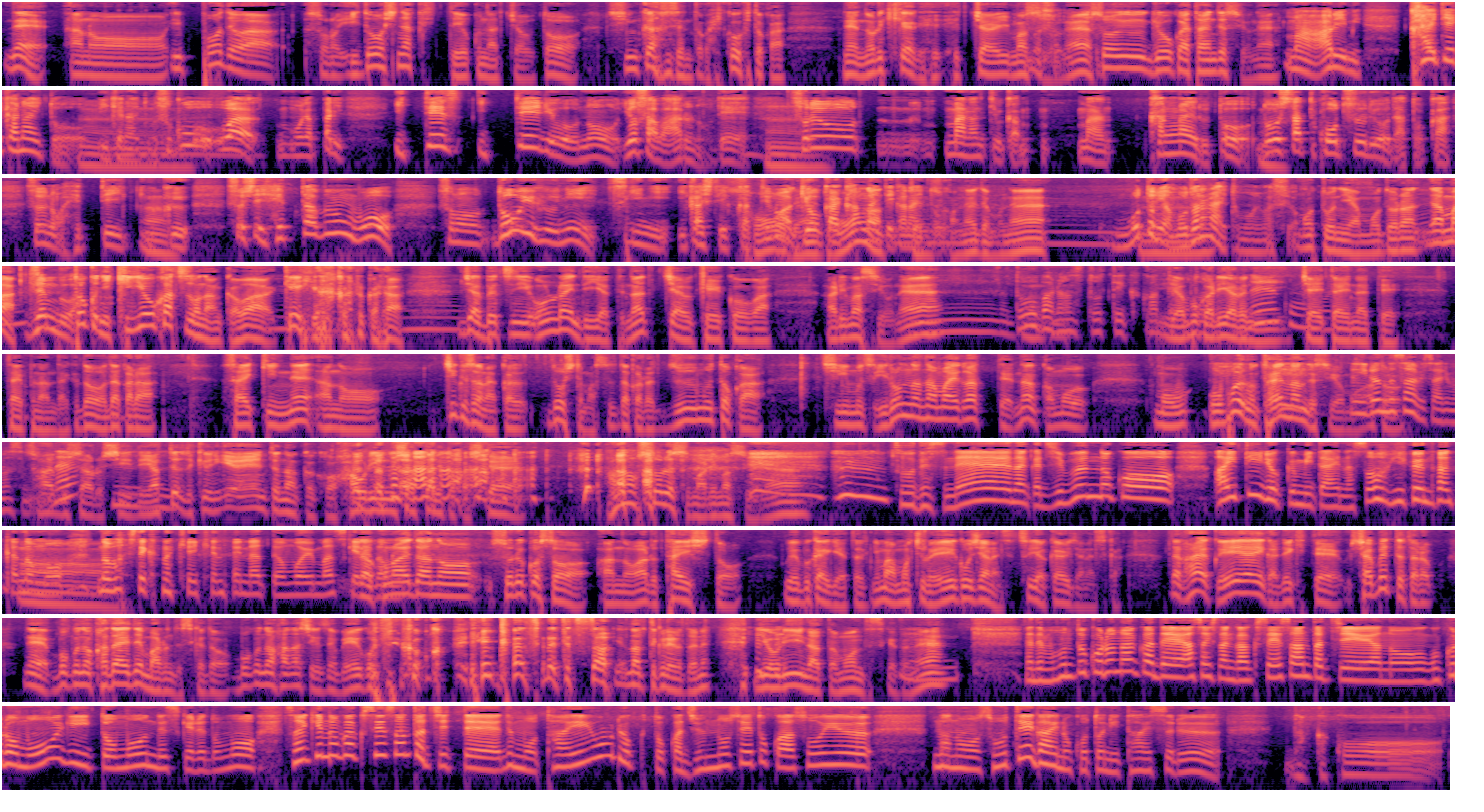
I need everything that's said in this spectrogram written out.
ねあのー一方ではその移動しなくてよくなっちゃうと新幹線とか飛行機とか、ね、乗る機会が減っちゃいますよね、そういう業界大変ですよね。まあある意味変えていかないといけないとそこはもうやっぱり一定一定量の良さはあるので、うんそれをうんまあなんていうかまあ考えるとどうしたって交通量だとかそういうのが減っていく、うん。そして減った分をそのどういうふうに次に生かしていくかっていうのは業界考えていかないと。ですかねでもね。元には戻らないと思いますよ、元には戻らん。いやまあ全部は。特に企業活動なんかは経費がかかるから、じゃあ別にオンラインでいいやってなっちゃう傾向がありますよね。うん。どうバランス取っていくかっていや僕はリアルに行っちゃいたいいなってタイプなんだけどだから最近ねあのちぐさなんかどうしてます？だから Zoom とか Teams いろんな名前があってなんかもうもう覚えるの大変なんですよ。いろんなサービスありますもんね。サービスあるし、うんでやってると急にギューンってなんかこうハウリングしちゃったりとかして あのストレスもありますよね。うんそうですね。なんか自分のこう IT 力みたいなそういうなんかのも伸ばしていかなきゃいけないなって思いますけれども。この間あのそれこそあのある大使とウェブ会議やった時にまあもちろん英語じゃないです通訳あるじゃないですかだから早く AI ができて喋ってたらね僕の課題でもあるんですけど僕の話が全部英語でこう 変換されて伝わるようになってくれるとねよりいいなと思うんですけどね。うんいやでも本当コロナ禍で朝日さん学生さんたちあのご苦労も多いと思うんですけれども最近の学生さんたちってでも対応力とか順応性とかそういうあの想定外のことに対するなんかこ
